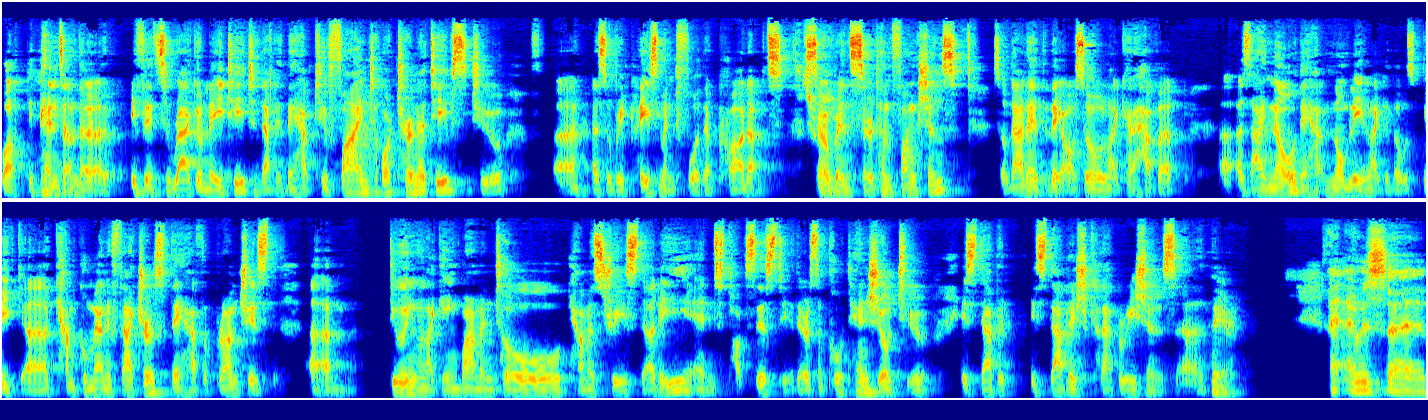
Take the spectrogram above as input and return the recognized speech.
well depends on the if it's regulated that they have to find alternatives to uh, as a replacement for their products right. serving certain functions so that is, they also like have a uh, as I know, they have normally like those big uh, chemical manufacturers. They have branches um, doing like environmental chemistry study and toxicity, there's a potential to establish, establish collaborations uh, there. I, was, uh,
